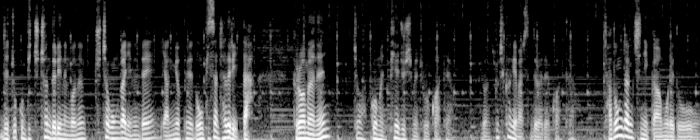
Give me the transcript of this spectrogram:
이제 조금 비추천 드리는 거는 주차 공간이 있는데 양옆에 너무 비싼 차들이 있다. 그러면은 조금은 피해 주시면 좋을 것 같아요. 이건 솔직하게 말씀드려야 될 것 같아요. 자동 장치니까 아무래도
